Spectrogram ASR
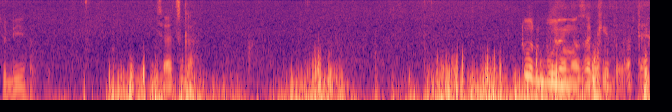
собі цяцька. Тут будемо закидувати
